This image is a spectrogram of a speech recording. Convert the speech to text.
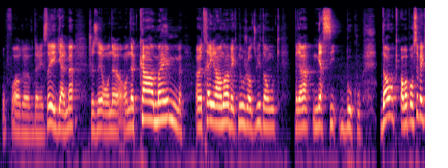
pour pouvoir euh, vous donner ça. Et également, je veux dire, on a, on a quand même un très grand nom avec nous aujourd'hui, donc vraiment merci beaucoup. Donc, on va poursuivre avec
